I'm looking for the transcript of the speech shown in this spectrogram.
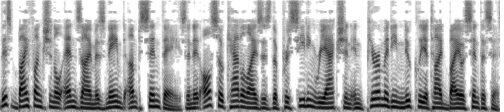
This bifunctional enzyme is named UMP synthase and it also catalyzes the preceding reaction in pyrimidine nucleotide biosynthesis,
